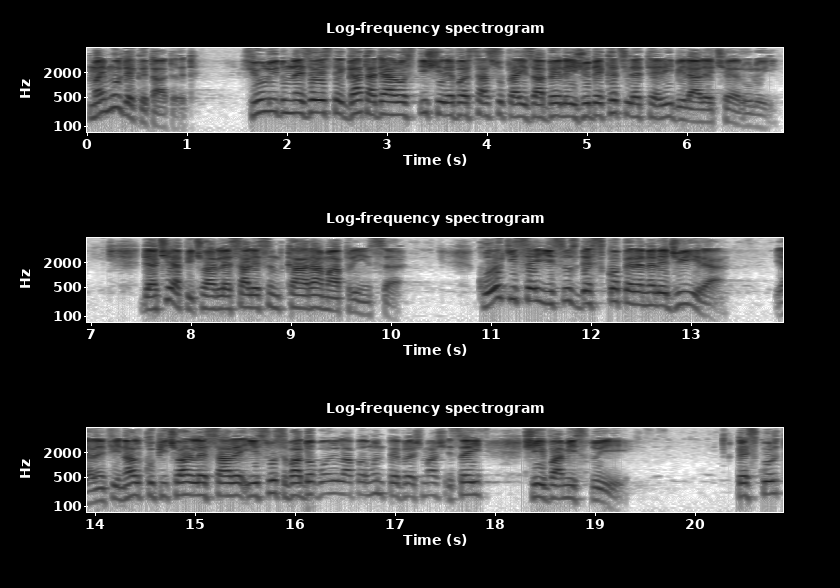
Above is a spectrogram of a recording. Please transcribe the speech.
Mai mult decât atât, Fiul lui Dumnezeu este gata de a rosti și revărsa asupra Izabelei judecățile teribile ale cerului. De aceea picioarele sale sunt ca rama aprinsă. Cu ochii săi Iisus descoperă nelegiuirea, iar în final cu picioarele sale Iisus va dobori la pământ pe vrăjmașii săi și îi va mistui. Pe scurt,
